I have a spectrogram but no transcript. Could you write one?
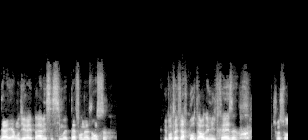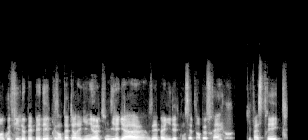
Derrière, on dirait pas, mais c'est six mois de taf en agence. Et pour te la faire courte, alors 2013, je reçois un coup de fil de PPD, le présentateur des guignols, qui me dit les gars, euh, vous avez pas une idée de concept un peu frais, qui fasse strict,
